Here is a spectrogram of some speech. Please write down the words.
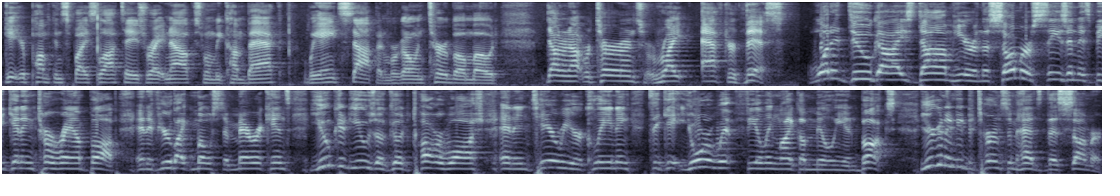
Get your pumpkin spice lattes right now, because when we come back, we ain't stopping. We're going turbo mode. Down and out returns right after this. What it do, guys? Dom here, and the summer season is beginning to ramp up. And if you're like most Americans, you could use a good car wash and interior cleaning to get your whip feeling like a million bucks. You're gonna need to turn some heads this summer,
